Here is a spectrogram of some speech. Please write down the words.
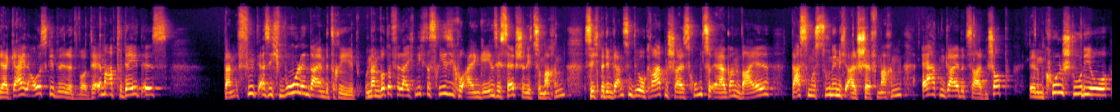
der geil ausgebildet wird, der immer up-to-date ist, dann fühlt er sich wohl in deinem Betrieb und dann wird er vielleicht nicht das Risiko eingehen, sich selbstständig zu machen, sich mit dem ganzen Bürokratenscheiß rumzuärgern, weil das musst du nämlich als Chef machen. Er hat einen geil bezahlten Job in einem coolen Studio,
